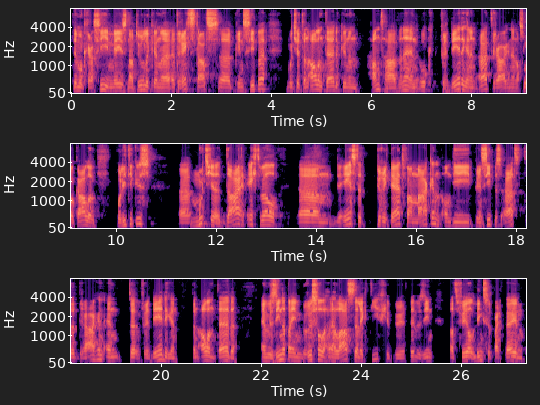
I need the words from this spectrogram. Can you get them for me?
democratie mee. Is natuurlijk een, uh, het rechtsstaatsprincipe. moet je ten allen tijde kunnen handhaven en ook verdedigen en uitdragen. En als lokale politicus uh, moet je daar echt wel um, de eerste prioriteit van maken om die principes uit te dragen en te verdedigen ten allen tijde. En we zien dat dat in Brussel helaas selectief gebeurt. Hè. We zien dat veel linkse partijen,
